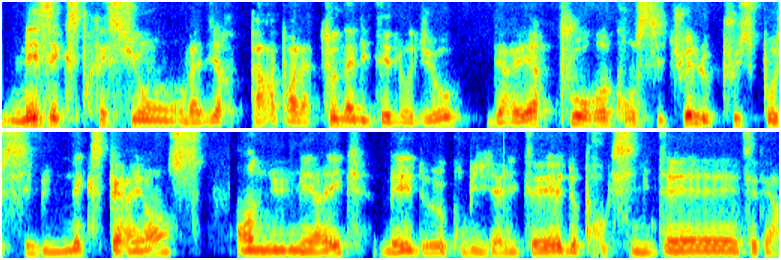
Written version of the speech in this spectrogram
mes expressions, on va dire, par rapport à la tonalité de l'audio derrière pour reconstituer le plus possible une expérience en numérique, mais de convivialité, de proximité, etc.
